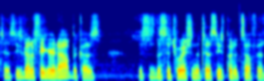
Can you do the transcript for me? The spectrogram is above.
Tennessee's got to figure it out because this is the situation that Tennessee's put itself in.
